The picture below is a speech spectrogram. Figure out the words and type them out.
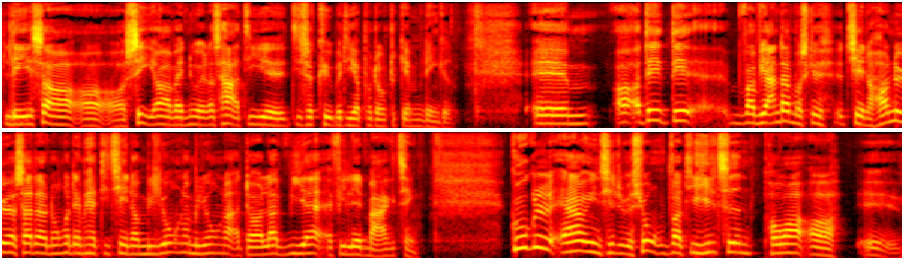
læsere og, og seere, og hvad de nu ellers har, de, øh, de så køber de her produkter gennem linket. Øhm, og, og det, det, hvor vi andre måske tjener håndører, så er der jo nogle af dem her, de tjener millioner og millioner af dollar via affiliate marketing. Google er jo i en situation, hvor de hele tiden prøver at øh,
